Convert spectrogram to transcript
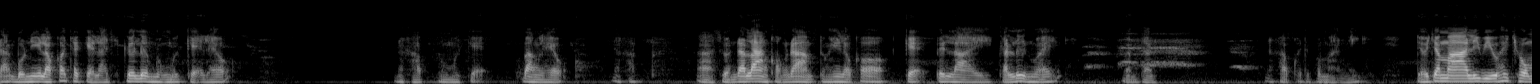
ด้านบนนี้เราก็จะแกะลายที่ก็เริ่มลงมือแกะแล้วนะครับลงมือแกะบ้างแล้วนะครับส่วนด้านล่างของด้ามตรงนี้เราก็แกะเป็นลายกันลื่นไว้เหมือนกันนะครับ ก็จะประมาณนี้ เดี๋ยวจะมารีวิวให้ชม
